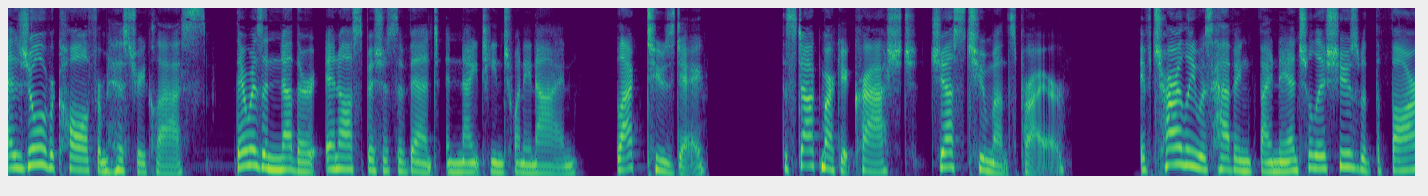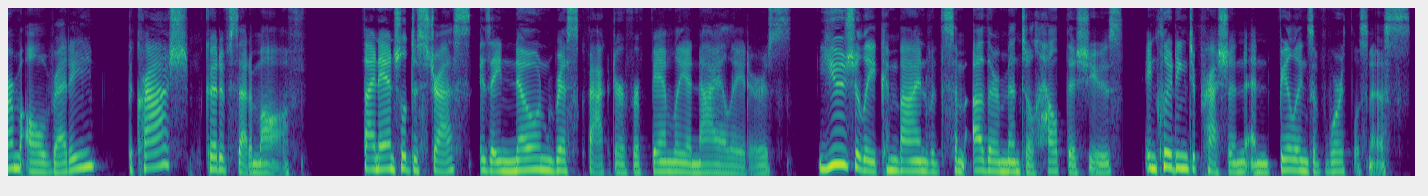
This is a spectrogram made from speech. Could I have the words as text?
As you'll recall from history class, there was another inauspicious event in 1929 Black Tuesday. The stock market crashed just two months prior. If Charlie was having financial issues with the farm already, the crash could have set him off. Financial distress is a known risk factor for family annihilators, usually combined with some other mental health issues, including depression and feelings of worthlessness.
